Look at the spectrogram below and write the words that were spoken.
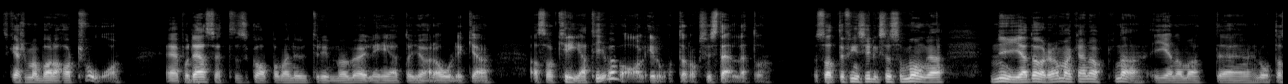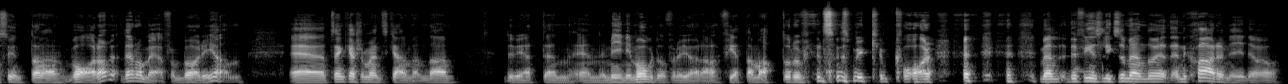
så kanske man bara har två. Eh, på det sättet skapar man utrymme och möjlighet att göra olika alltså kreativa val i låten också istället. Då. Så att det finns ju liksom så många nya dörrar man kan öppna genom att eh, låta syntarna vara där de är från början. Eh, sen kanske man inte ska använda du vet en, en minimog då för att göra feta mattor. Då blir det inte så mycket kvar. Men det finns liksom ändå en charm i det och,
